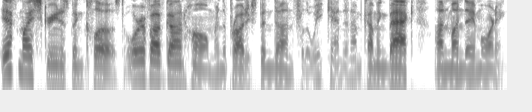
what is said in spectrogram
If my screen has been closed or if I've gone home and the project's been done for the weekend and I'm coming back on Monday morning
